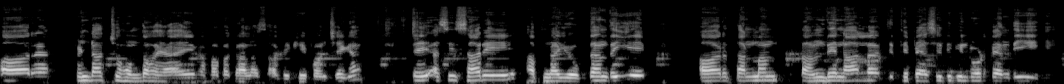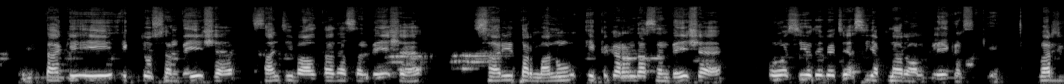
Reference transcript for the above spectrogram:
ਔਰ ਪਿੰਡਾਂ ਚ ਹੁੰਦਾ ਹੋਇਆ ਇਹ ਬਾਬਾ ਬਕਾਲਾ ਸਾਹਿਬ ਵਿਖੇ ਪਹੁੰਚੇਗਾ। ਤੇ ਅਸੀਂ ਸਾਰੇ ਆਪਣਾ ਯੋਗਦਾਨ ਦਈਏ ਔਰ ਤਨ ਮਨ ਧਨ ਦੇ ਨਾਲ ਜਿੱਥੇ ਪੈਸੇ ਦੀ ਵੀ ਲੋੜ ਪੈਂਦੀ ਹੈਗੀ ਤਾਂ ਕਿ ਇਹ ਇੱਕ ਜੋ ਸੰਦੇਸ਼ ਹੈ ਸਾਂਝੀ ਵਾਲਤਾ ਦਾ ਸੰਦੇਸ਼ ਹੈ ਸਾਰੇ ਧਰਮਾਂ ਨੂੰ ਇੱਕ ਕਰਨ ਦਾ ਸੰਦੇਸ਼ ਹੈ, ਉਹ ਅਸੀਂ ਉਹਦੇ ਵਿੱਚ ਅਸੀਂ ਆਪਣਾ ਰੋਲ ਪਲੇ ਕਰ ਸਕੀਏ। ਵਾਹਿਗੁਰੂ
